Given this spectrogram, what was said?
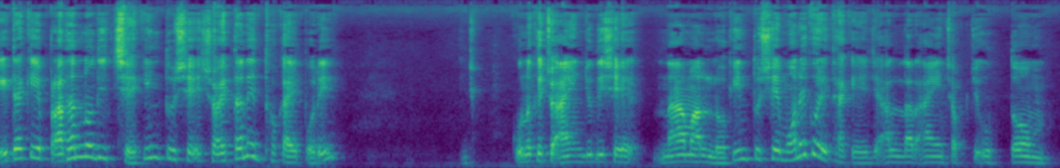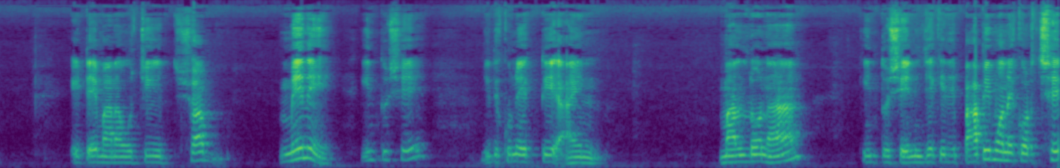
এটাকে প্রাধান্য দিচ্ছে, কিন্তু সে শয়তানের ধোকায় পড়ে। কোনো কিছু আইন যদি সে না মানলো, কিন্তু সে মনে করে থাকে যে আল্লাহর আইন সবচেয়ে উত্তম, এটাই মানা উচিত। সব মেনে, কিন্তু সে যদি কোনো একটি আইন মানল না, কিন্তু সে নিজেকে যে পাপই মনে করছে,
